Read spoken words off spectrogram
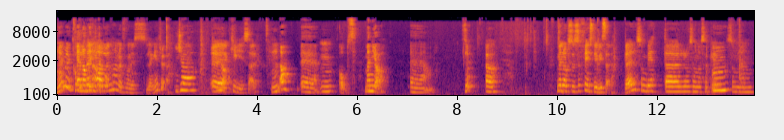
Nej men coolt. Eller om Men alun har nog funnits länge tror jag. Ja, Eh, Ja. Killgissar. ja, eh, Mm. obs. Men ja. Ehm, Ja. Men också så finns det ju vissa örter som betar och sådana saker. Mm. Som man,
